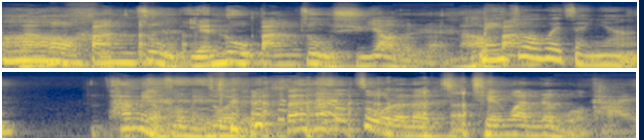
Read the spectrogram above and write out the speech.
然后帮助沿路帮助需要的人，然后帮没做会怎样？他没有说没做 但是他说做了呢几千万任我开，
